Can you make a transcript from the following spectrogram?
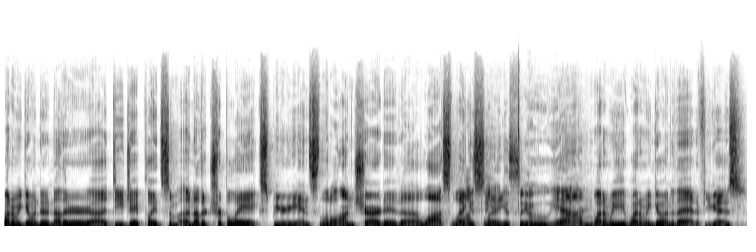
Why don't we go into another uh, DJ played some another AAA experience, a little Uncharted uh, Lost, Legacy. Lost Legacy. Oh yeah. Um, why don't we Why don't we go into that if you guys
